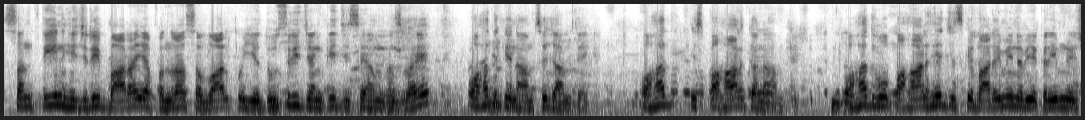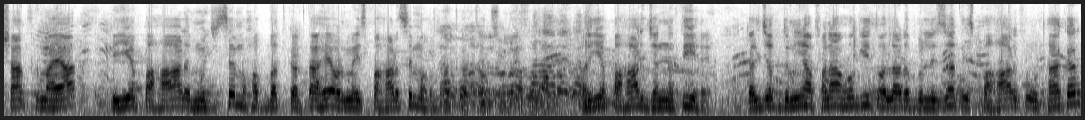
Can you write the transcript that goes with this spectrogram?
सन तीन हिजरी बारह या पंद्रह सवाल को ये दूसरी जंग की, जिसे हम गजवाए ओहद के नाम से जानते हैं। ओहद इस पहाड़ का नाम है। ओहद वो पहाड़ है जिसके बारे में नबी करीम ने इरशाद फरमाया कि ये पहाड़ मुझसे मोहब्बत करता है और मैं इस पहाड़ से मोहब्बत करता हूँ। और ये पहाड़ जन्नती है। कल जब दुनिया फना होगी तो अल्लाह रब्बुल इज़्ज़त इस पहाड़ को उठाकर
